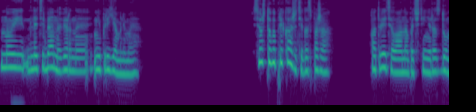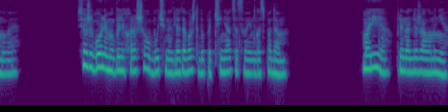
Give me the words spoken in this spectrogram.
Ну и для тебя, наверное, неприемлемое». «Все, что вы прикажете, госпожа», — ответила она, почти не раздумывая. Все же големы были хорошо обучены для того, чтобы подчиняться своим господам. Мария принадлежала мне.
